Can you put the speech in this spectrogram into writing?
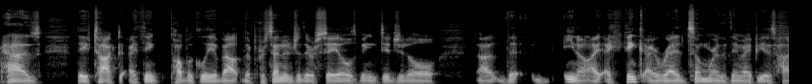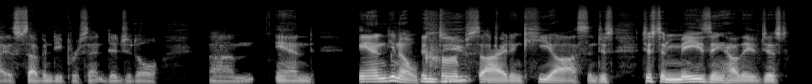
has they've talked I think publicly about the percentage of their sales being digital. Uh, the you know I, I think I read somewhere that they might be as high as seventy percent digital um, and and you know and curbside you, and kiosks and just just amazing how they've just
